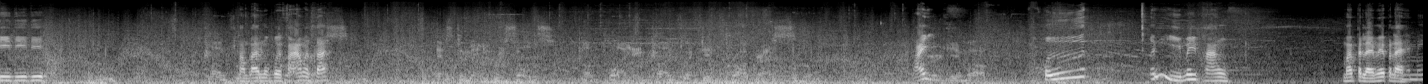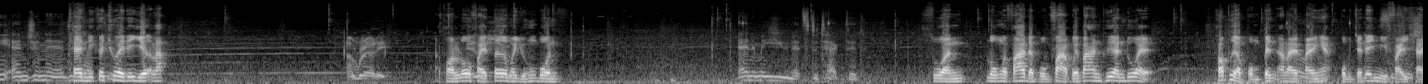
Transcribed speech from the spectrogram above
ดีดีดี Conflict. ทำลายโรงไฟฟ้ามันซะ Estimated results. Applying conflict in progress. ไป Burn him up. ปื๊ดเอ้ย ไม่พัง ไม่เป็นไร ไม่เป็นไร Enemy engineer แค่นี้ก็ช่วย detected. ได้เยอะละ I'm ready. อพอลโลไฟเตอร์มาอยู่ข้างบน Enemy units detected. ส่วนโรงไฟฟ้าเดี๋ยวผมฝากไว้บ้านเพื่อนด้วย เพราะเผื่อผมเป็นอะไรไปเงี้ย ผมจะได้มีไฟใช้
